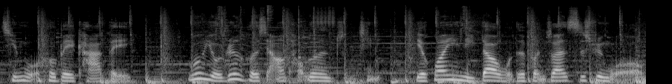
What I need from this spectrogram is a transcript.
请我喝杯咖啡。如果有任何想要讨论的主题，也欢迎你到我的粉专私讯我哦。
